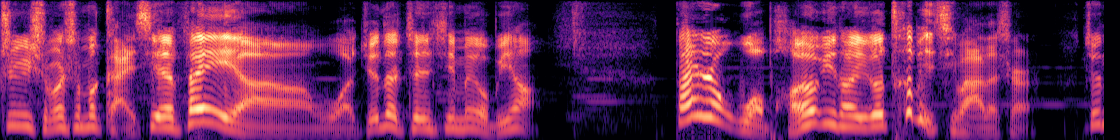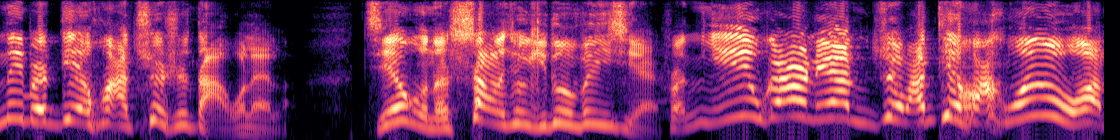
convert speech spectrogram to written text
至于什么什么感谢费呀，我觉得真心没有必要。但是我朋友遇到一个特别奇葩的事儿，就那边电话确实打过来了。结果呢，上来就一顿威胁，说你，我告诉你啊，你最好把电话还给我，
